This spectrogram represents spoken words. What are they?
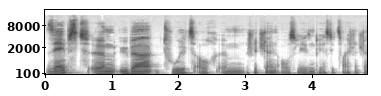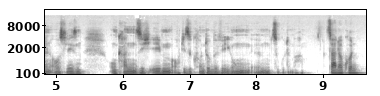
selbst ähm, über Tools auch ähm, Schnittstellen auslesen, PSD2-Schnittstellen auslesen und kann sich eben auch diese Kontobewegungen ähm, zugute machen. Seiner Kunden.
